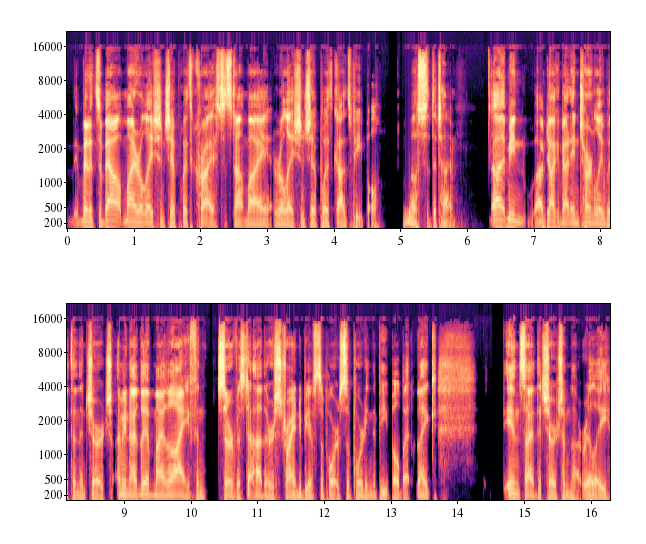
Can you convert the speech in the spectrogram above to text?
But it's about my relationship with Christ. It's not my relationship with God's people most of the time. I mean, I'm talking about internally within the church. I mean, I live my life in service to others, trying to be of support, supporting the people. But like inside the church, I'm not really.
